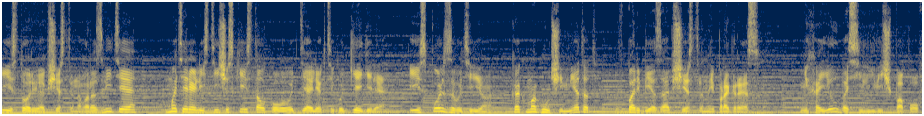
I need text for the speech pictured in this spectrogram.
и историю общественного развития, материалистически истолковывать диалектику Гегеля и использовать ее как могучий метод в борьбе за общественный прогресс. Михаил Васильевич Попов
